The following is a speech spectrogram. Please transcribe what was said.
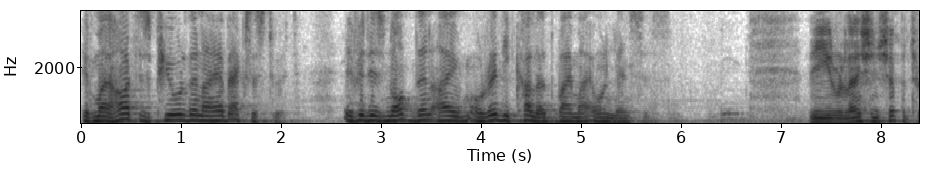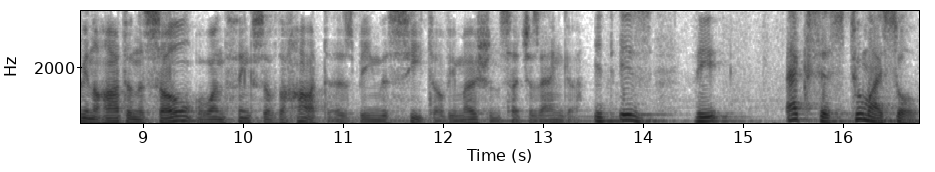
If my heart is pure, then I have access to it. If it is not, then I'm already colored by my own lenses. The relationship between the heart and the soul, one thinks of the heart as being the seat of emotions such as anger. It is the access to my soul.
